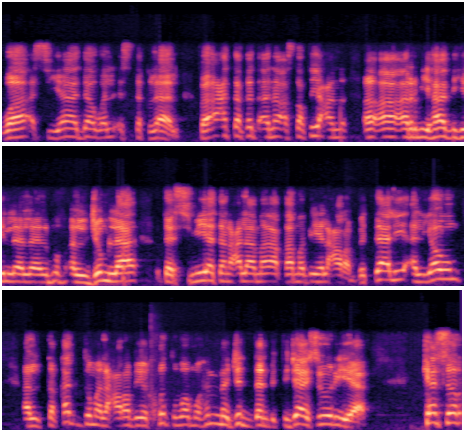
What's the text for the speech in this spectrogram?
والسيادة والاستقلال، فأعتقد أنا أستطيع أن أرمي هذه الجملة تسمية على ما أقام به العرب، بالتالي اليوم التقدم العربي خطوة مهمة جدا باتجاه سوريا. كسر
